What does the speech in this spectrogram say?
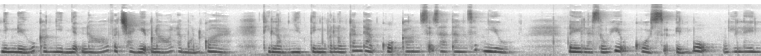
Nhưng nếu con nhìn nhận nó và trải nghiệm nó là món quà, thì lòng nhiệt tình và lòng can đảm của con sẽ gia tăng rất nhiều. Đây là dấu hiệu của sự tiến bộ đi lên.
